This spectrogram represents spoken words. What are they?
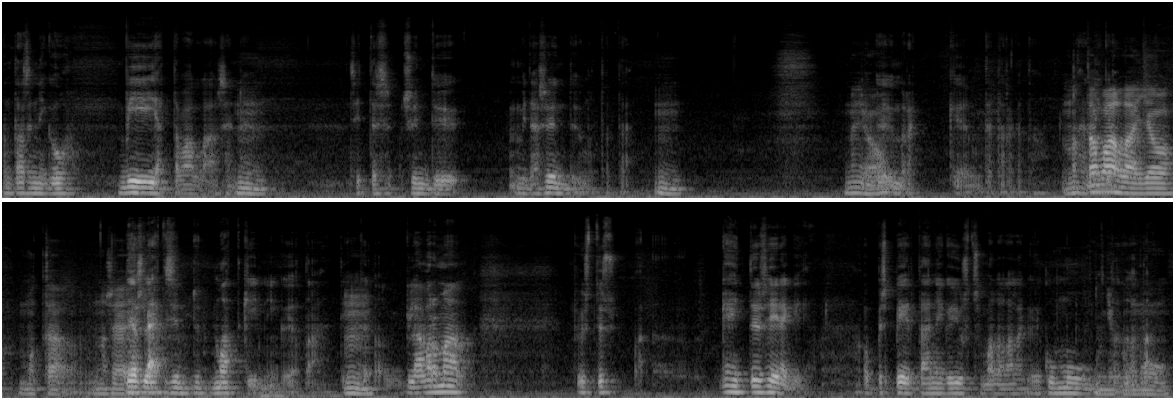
antaa sen niinku viiä tavallaan sen. Mm. Sitten se syntyy mitä syntyy, mutta että Mm. No joo. ymmärräkö mitä tarkoittaa. No Vähän tavallaan joo, mutta no se... Jos lähtisi nyt matkiin niin jotain. Mm. Kyllä varmaan pystyisi kehittyä siinäkin. Oppisi piirtää niin just samalla lailla kuin joku muu. Mutta, Joku tuota, muu,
